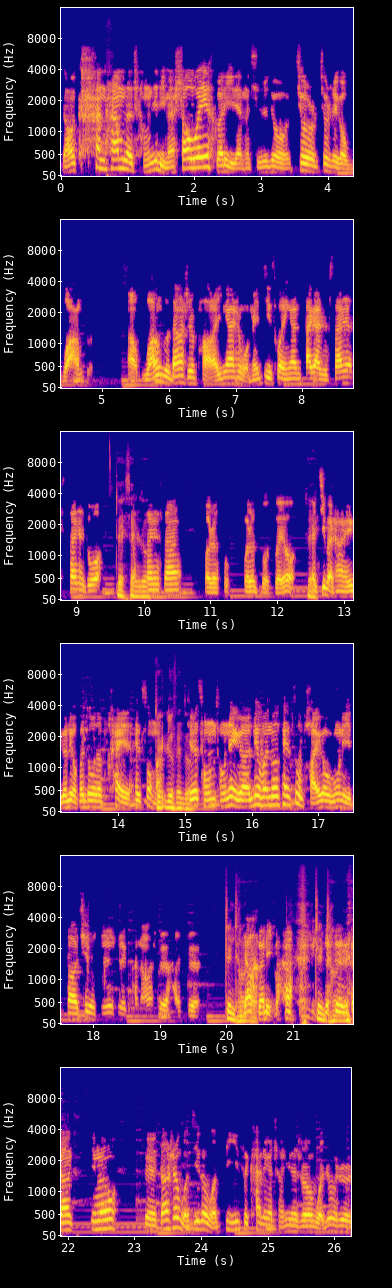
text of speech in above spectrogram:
然后看他们的成绩里面稍微合理一点的，其实就就是就是这个王子。啊，王子当时跑了，应该是我没记错，应该大概是三十三十多，对，三十多，三十三或者或者左左右，对，基本上是一个六分多的配配速嘛，对，六分多。其实从从这个六分多配速跑一个五公里，到确实是可能是还是正常，比较合理吧，正常。对，刚因为对当时我记得我第一次看这个成绩的时候，我就是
